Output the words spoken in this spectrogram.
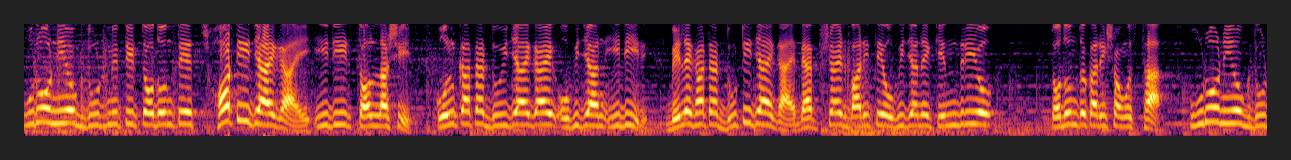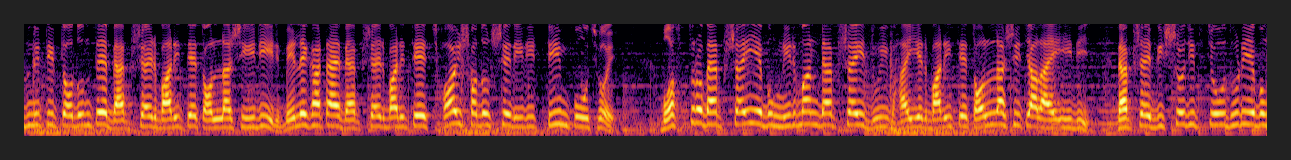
পুরো নিয়োগ দুর্নীতির তদন্তে ছটি জায়গায় ইডির তল্লাশি। কলকাতার দুই জায়গায় অভিযান ইডির, বেলেঘাটার দুটি জায়গায় ব্যবসায়ীর বাড়িতে অভিযানে কেন্দ্রীয় তদন্তকারী সংস্থা। পুরো নিয়োগ দুর্নীতির তদন্তে ব্যবসায়ীর বাড়িতে তল্লাশি ইডির, বেলেঘাটায় ব্যবসায়ীর বাড়িতে ছয় সদস্যের ইডির টিম পৌঁছয়। বস্ত্র ব্যবসায়ী এবং নির্মাণ ব্যবসায়ী দুই ভাইয়ের বাড়িতে তল্লাশি চালায় ইডি। ব্যবসায়ী বিশ্বজিৎ চৌধুরী এবং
